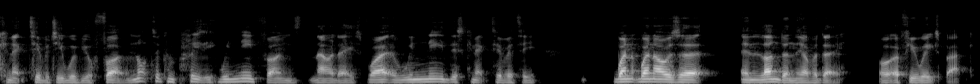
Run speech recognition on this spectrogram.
connectivity with your phone. Not to completely, we need phones nowadays, right? We need this connectivity. When, when I was uh, in London the other day, or a few weeks back,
